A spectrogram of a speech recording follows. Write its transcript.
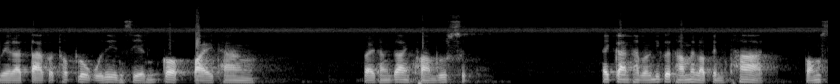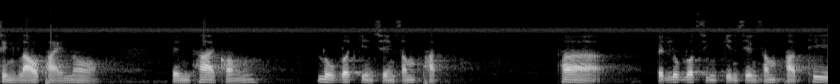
เวลาตากระทบลูกหูได้ยินเสียงก็ไปทาง ไปทางด้านความรู้สึกไอการทำแบบนี้ก็ทำให้เราเป็นทาสของสิ่งเล้าภายนอก เป็นทาสของรูปรสกลิ่นเสียงสัมผัส ถ้าเป็นรูปรสสิ่งกลิ่นเสียงสัมผัสที่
